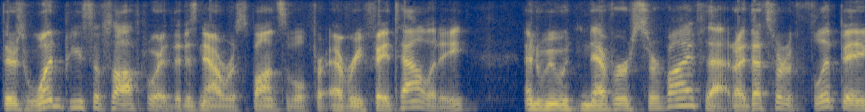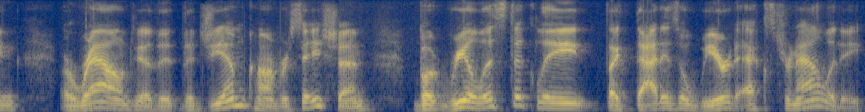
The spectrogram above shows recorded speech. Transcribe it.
there's one piece of software that is now responsible for every fatality and we would never survive that. Right? That's sort of flipping around you know, the, the GM conversation. But realistically, like that is a weird externality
